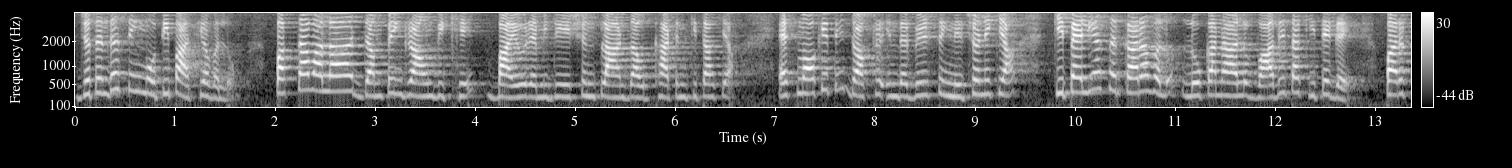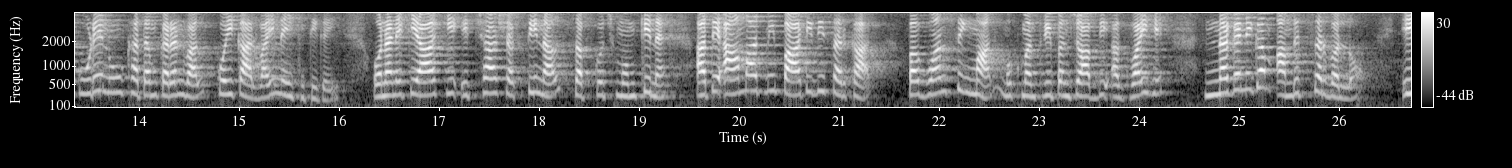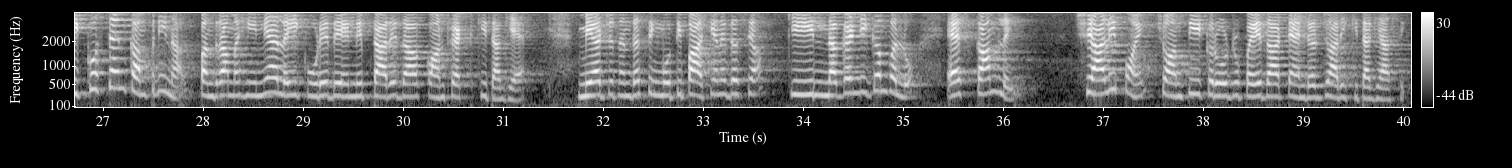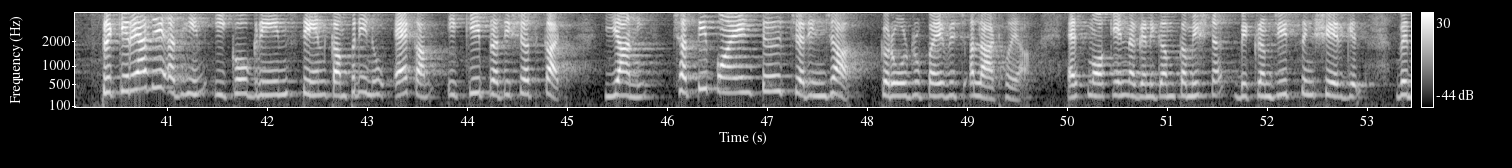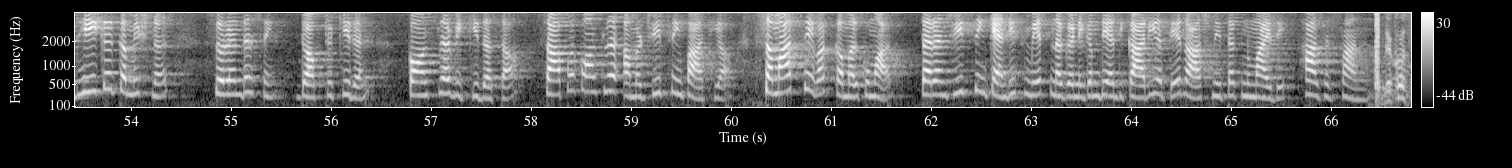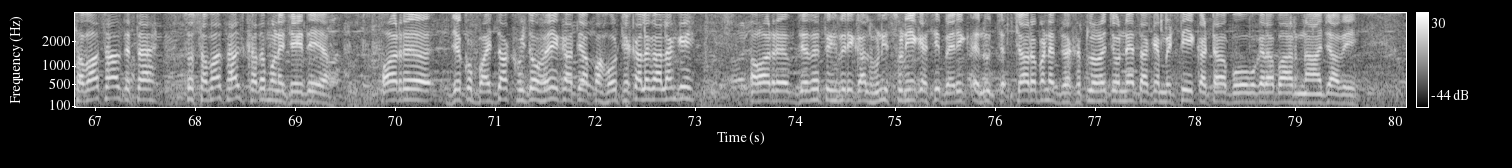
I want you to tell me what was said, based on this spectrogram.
ਜਤਿੰਦਰ ਸਿੰਘ ਮੋਤੀ ਪਾਟਿਆ ਵੱਲੋਂ ਪਖਤਾਵਾਲਾ ਡੰਪਿੰਗ ਗਰਾਊਂਡ ਵਿਖੇ ਬਾਇਓ ਰੈਮੀਡੀਏਸ਼ਨ ਪਲਾਂਟ ਦਾ ਉਦਘਾਟਨ ਕੀਤਾ ਗਿਆ। ਇਸ ਮੌਕੇ ਤੇ ਡਾਕਟਰ ਇੰਦਰਬੀਰ ਸਿੰਘ ਨਿੱਜਰ ਨੇ ਕਿਹਾ ਕਿ ਪਹਿਲੀਆਂ ਸਰਕਾਰਾਂ ਵੱਲੋਂ ਲੋਕਾਂ ਨਾਲ ਵਾਅਦੇ ਤਾਂ ਕੀਤੇ ਗਏ, ਪਰ ਕੂੜੇ ਨੂੰ ਖਤਮ ਕਰਨ ਵੱਲ ਕੋਈ ਕਾਰਵਾਈ ਨਹੀਂ ਕੀਤੀ ਗਈ। ਉਹਨਾਂ ਨੇ ਕਿਹਾ ਕਿ ਇੱਛਾ ਸ਼ਕਤੀ ਨਾਲ ਸਭ ਕੁਝ ਮੁਮਕਿਨ ਹੈ ਅਤੇ ਆਮ ਆਦਮੀ ਪਾਰਟੀ ਦੀ ਸਰਕਾਰ ਭਗਵੰਤ ਸਿੰਘ ਮਾਨ, ਮੁੱਖ ਮੰਤਰੀ ਪੰਜਾਬ ਦੀ ਅਗਵਾਈ ਹੈ ਨਗਰ ਨਿਗਮ ਅੰਮ੍ਰਿਤਸਰ ਵੱਲੋਂ ਇਕੋਸਟੈਨ ਕੰਪਨੀ ਨਾਲ 15 ਮਹੀਨਿਆਂ ਲਈ ਕੂੜੇ ਦੇ ਨਿਪਟਾਰੇ ਦਾ ਕੰਟਰੈਕਟ ਕੀਤਾ ਗਿਆ ਹੈ। ਮੇਅਰ ਜਤਿੰਦਰ ਸਿੰਘ ਮੋਤੀ ਭਾਟੀਆ ਨੇ ਦੱਸਿਆ ਕਿ ਨਗਰ ਨਿਗਮ ਵੱਲੋਂ ਇਸ ਕੰਮ ਲਈ 46.34 ਕਰੋੜ ਰੁਪਏ ਦਾ ਟੈਂਡਰ ਜਾਰੀ ਕੀਤਾ ਗਿਆ ਸੀ। ਪ੍ਰਕਿਰਿਆ ਦੇ ਅਧੀਨ ਈਕੋ ਗ੍ਰੀਨ ਸਟੇਨ ਕੰਪਨੀ ਨੂੰ ਇਹ ਕੰਮ 21% ਘੱਟ, ਯਾਨੀ 36.54 ਕਰੋੜ ਰੁਪਏ ਵਿੱਚ ਅਲਾਟ ਹੋਇਆ। ਇਸ ਮੌਕੇ ਨਗਰ ਨਿਗਮ commissioner Bikramjit Singh Shergill, ਵਿਧੀਕ commissioner Surinder Singh, doctor Kiran, councillor Vicky Datta, ਸਾਬਕਾ ਕੌਂਸਲਰ ਅਮਰਜੀਤ ਸਿੰਘ ਪਾਟਿਆ, ਸਮਾਜ ਸੇਵਕ ਕਮਲ ਕੁਮਾਰ ਤਰਨਜੀਤ ਸਿੰਘ ਕੈਂਡੀ ਸਮੇਤ ਨਗਰ ਨਿਗਮ ਦੇ ਅਧਿਕਾਰੀ ਅਤੇ ਰਾਜਨੀਤਿਕ ਨੁਮਾਇੰਦੇ ਹਾਜ਼ਰ ਸਨ। ਦੇਖੋ, ਸਵਾ ਸਾਲ ਦਿੱਤਾ ਹੈ, ਸੋ ਸਵਾ ਸਾਲ 'ਚ ਖਤਮ ਹੋਣੇ ਚਾਹੀਦੇ ਆ। ਔਰ ਜੇ ਕੋਈ ਬਚਦਾ ਖੁਜਦਾ ਹੋਏਗਾ ਤੇ ਆਪਾਂ ਹੋਰ ਠੇਕਾ ਲਗਾ ਲਾਂਗੇ। ਔਰ ਜਿਵੇਂ ਤੁਸੀਂ ਮੇਰੀ ਗੱਲ ਹੁਣੀ ਸੁਣੀ ਹੈ ਕਿ ਅਸੀਂ ਬੈਰਿਕ ਇਹਨੂੰ ਚ- ਚਾਰੋਂ ਬੰਨੇ ਦਰਖਤ ਲਾਉਣੇ ਚਾਹੁੰਦੇ ਹਾਂ ਤਾਂ ਕਿ ਮਿੱਟੀ, ਕਟਾ, ਬੋ ਵਗੈਰਾ ਬਾਹਰ ਨਾ ਜਾਵੇ।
